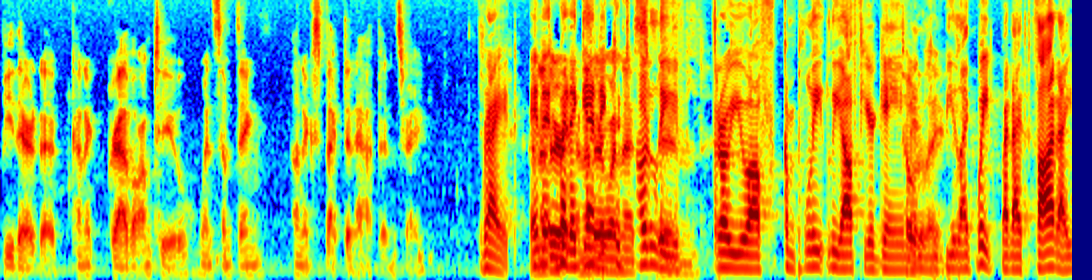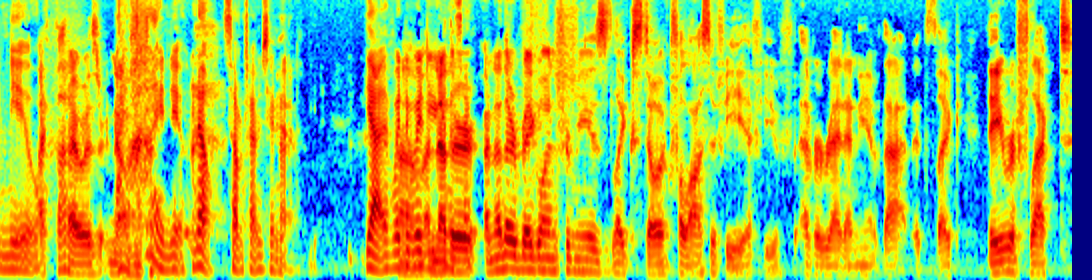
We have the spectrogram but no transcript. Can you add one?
be there to kind of grab onto when something unexpected happens right Right. And it, but again, it could totally been, throw you off completely off your game totally. and you'd be like, wait, but I thought I knew. I thought I was no. I thought I knew. No, sometimes you're yeah. not. Yeah. What, um, what another another big one for me is like Stoic philosophy. If you've ever read any of that, it's like they reflect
